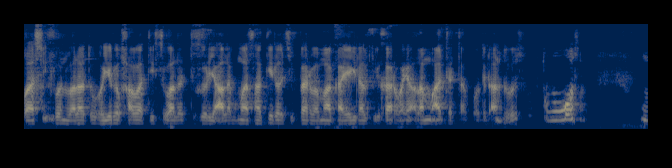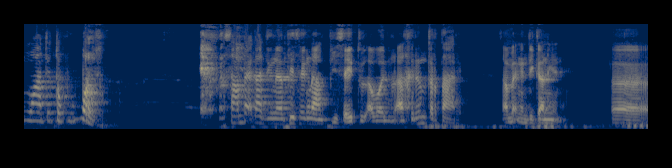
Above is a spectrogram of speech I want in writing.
wasifun wa la tuhayyirul hawadis wa la tuhur ya alam masakirul jibar wa makaya ilal fikhar wa ya alam adata qadir andus terus. Mati terus. Sampai kanjeng Nabi sing Nabi Sayyidul Awalin Akhirin tertarik. Sampai ngendikan ini eh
